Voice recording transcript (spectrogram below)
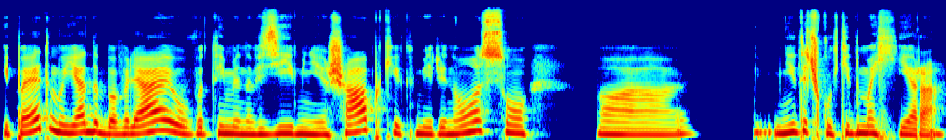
И поэтому я добавляю вот именно в зимние шапки к мериносу а, ниточку кид-махера.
